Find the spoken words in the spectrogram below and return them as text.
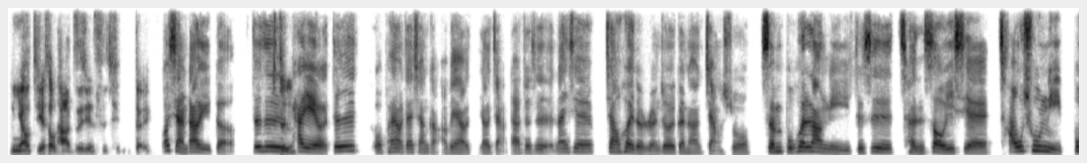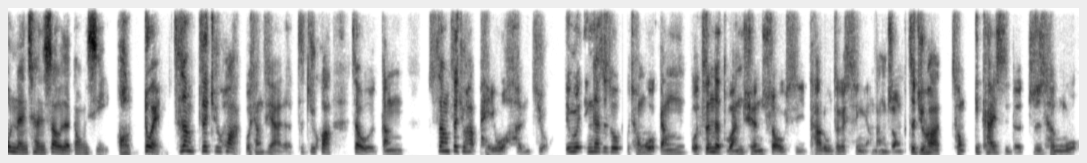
你要接受他这件事情。对，我想到一个，就是他也有就是。我朋友在香港那边有有讲到，就是那一些教会的人就会跟他讲说，神不会让你就是承受一些超出你不能承受的东西。哦，对，实际上这句话我想起来了，这句话在我当，让这句话陪我很久。因为应该是说，从我刚我真的完全受洗踏入这个信仰当中，这句话从一开始的支撑我，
